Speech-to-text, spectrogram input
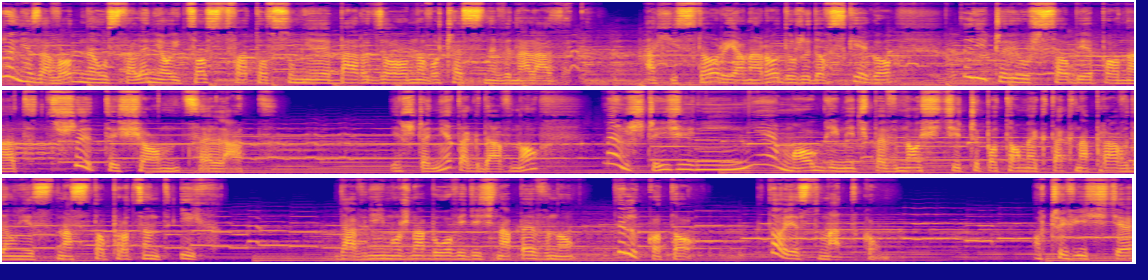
że niezawodne ustalenie ojcostwa to w sumie bardzo nowoczesny wynalazek, a historia narodu żydowskiego liczy już sobie ponad 3000 lat. Jeszcze nie tak dawno mężczyźni nie mogli mieć pewności, czy potomek tak naprawdę jest na 100% ich. Dawniej można było wiedzieć na pewno tylko to, kto jest matką. Oczywiście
